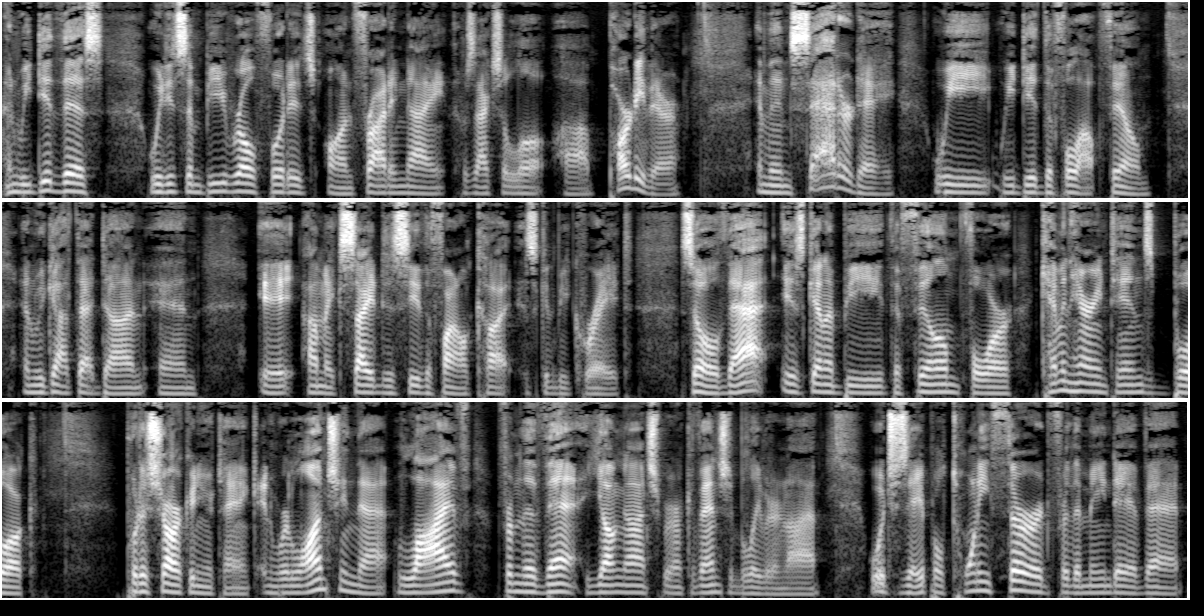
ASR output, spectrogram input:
And we did this. We did some B roll footage on Friday night. There was actually a little uh, party there. And then Saturday we we did the full out film, and we got that done. And it, I'm excited to see the final cut. It's going to be great. So that is going to be the film for Kevin Harrington's book. Put a shark in your tank, and we're launching that live from the event, Young Entrepreneur Convention, believe it or not, which is April 23rd for the main day event.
